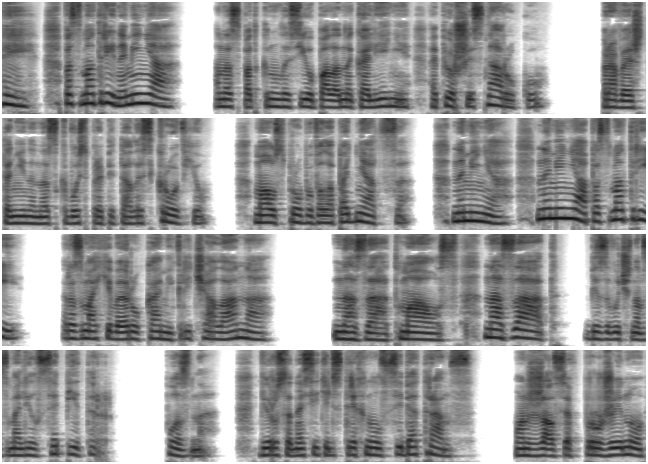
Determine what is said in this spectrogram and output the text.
«Эй, посмотри на меня!» Она споткнулась и упала на колени, опершись на руку. Правая штанина насквозь пропиталась кровью. Маус пробовала подняться. «На меня! На меня! Посмотри!» Размахивая руками, кричала она. «Назад, Маус! Назад!» – беззвучно взмолился Питер. Поздно. Вирусоноситель стряхнул с себя транс. Он сжался в пружину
